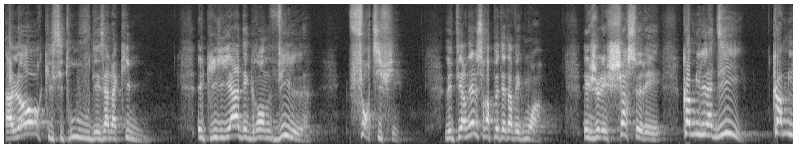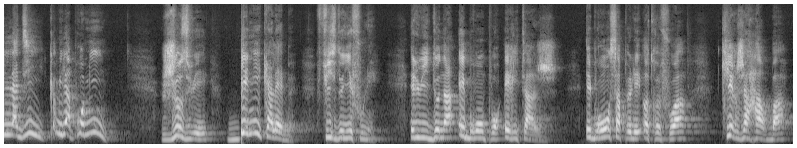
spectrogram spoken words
alors qu'il s'y trouve des Anakim et qu'il y a des grandes villes fortifiées. L'Éternel sera peut-être avec moi et je les chasserai comme il l'a dit, comme il l'a dit, comme il a promis. Josué bénit Caleb, fils de Yéphoné, et lui donna Hébron pour héritage. Hébron s'appelait autrefois Kirja Arba.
